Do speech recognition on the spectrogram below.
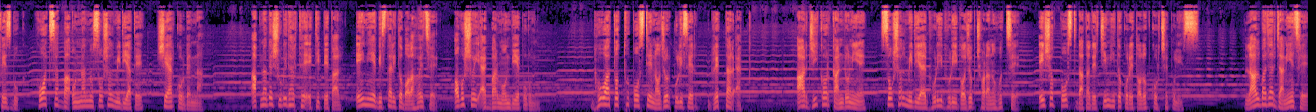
ফেসবুক হোয়াটসঅ্যাপ বা অন্যান্য সোশ্যাল মিডিয়াতে শেয়ার করবেন না। আপনাদের সুবিধার্থে একটি পেপার, এই নিয়ে বিস্তারিত বলা হয়েছে, অবশ্যই একবার মন দিয়ে পড়ুন। ভুয়া তথ্য পোস্টে নজর পুলিশের, গ্রেপ্তার এক। আর জিকর কাণ্ড নিয়ে সোশ্যাল মিডিয়ায় ভুরি ভুরি গজব ছড়ানো হচ্ছে, এইসব পোস্ট দাতাদের চিহ্নিত করে তলব করছে পুলিশ। লালবাজার জানিয়েছে,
